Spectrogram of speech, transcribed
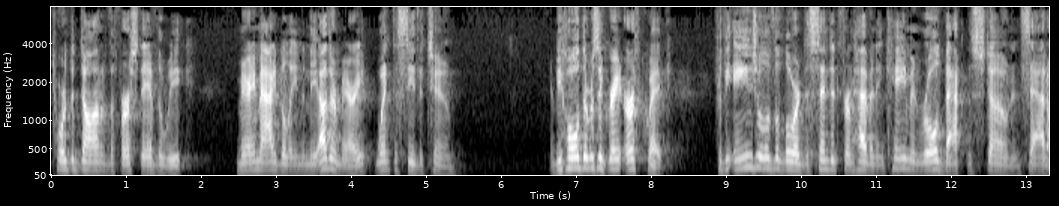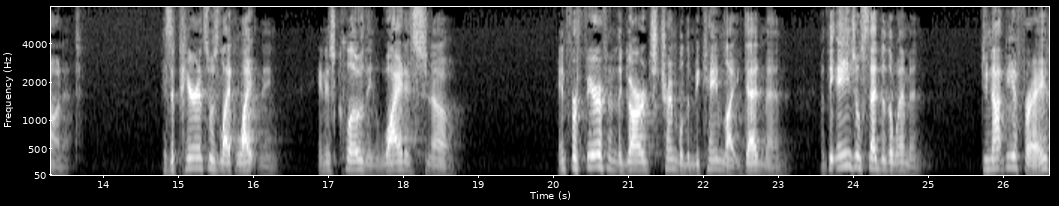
toward the dawn of the first day of the week, Mary Magdalene and the other Mary went to see the tomb. And behold, there was a great earthquake, for the angel of the Lord descended from heaven and came and rolled back the stone and sat on it. His appearance was like lightning, and his clothing white as snow. And for fear of him, the guards trembled and became like dead men. But the angel said to the women, Do not be afraid,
